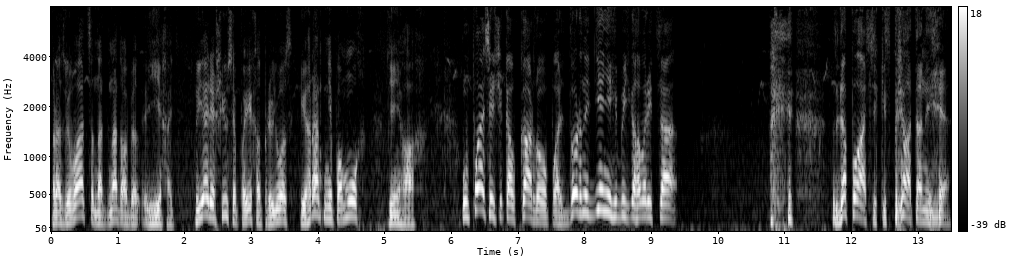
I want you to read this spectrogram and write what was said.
развиваться, надо, надо обя- ехать. Ну, я решился, поехал, привез. И грант мне помог в деньгах. У пасечников каждого пасечника должны деньги быть, как говорится, для пасеки спрятанные.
